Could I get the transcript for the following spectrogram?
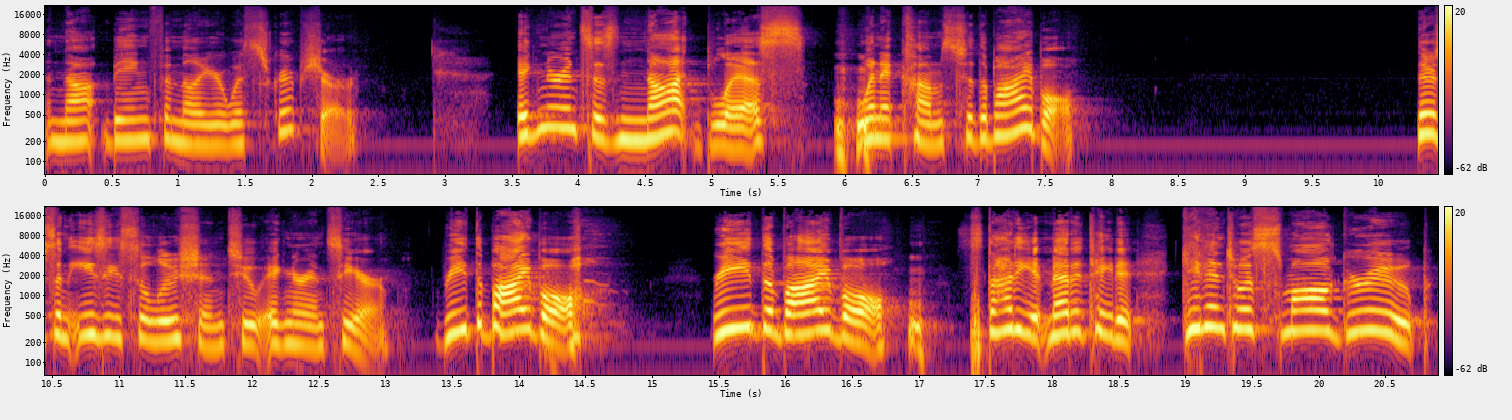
not being familiar with Scripture. Ignorance is not bliss when it comes to the Bible. There's an easy solution to ignorance here read the Bible. read the Bible. Study it, meditate it, get into a small group.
